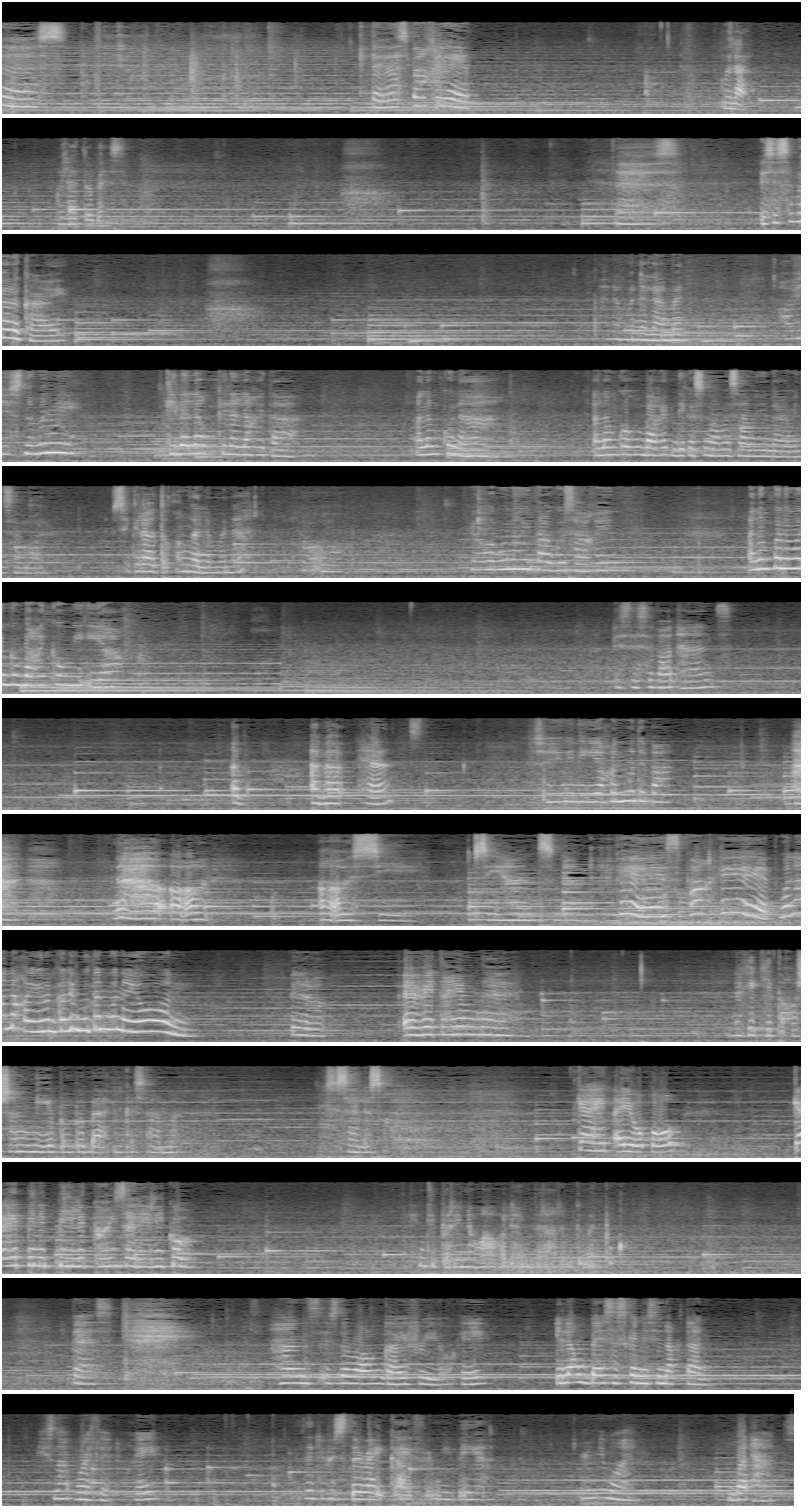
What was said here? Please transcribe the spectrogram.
Tess. Tess, bakit? Wala. Wala to, Bes. Tess, is this about a guy? Paano mo nalaman? Obvious naman eh. Kilalang kilala kita. Alam ko na. Alam ko kung bakit di ka sumama sa amin ni Darwin sa mall. Sigurado kang alam mo na? Oo. Kaya huwag mo nang itago sa akin. Alam ko naman kung bakit ka umiiyak. Is this about Hans? Ab- about hands? Siya yung iniiyakan mo, di ba? Ah, oo. Oo, si... Si Hans na... Yes, bakit? Wala na kayo nun. Kalimutan mo na yon. Pero, every time na... Nakikita ko siyang may ibang babaeng kasama. Nagsaselos ako. Kahit ayoko, kahit pinipilit ko yung sarili ko, hindi pa rin nawawala yung nararamdaman po ko. Bes, Hans is the wrong guy for you, okay? Ilang beses ka niya sinaktan. He's not worth it, okay? Then was the right guy for me, Bea. Anyone. But Hans.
